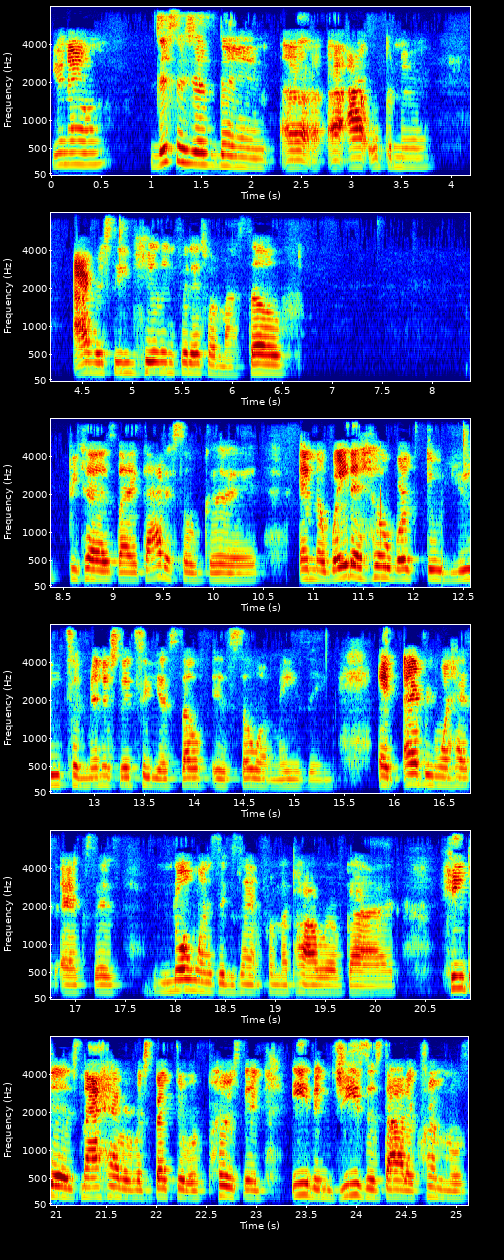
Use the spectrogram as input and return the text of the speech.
You know, this has just been a, a eye opener. I received healing for this for myself because like God is so good. And the way that he'll work through you to minister to yourself is so amazing. And everyone has access. No one's exempt from the power of God. He does not have a respecter of person. Even Jesus died a criminal's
